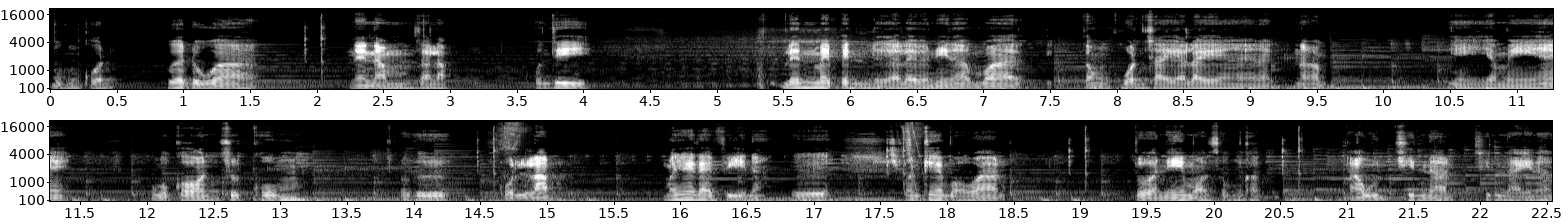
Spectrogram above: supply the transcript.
ปุ่มกดเพื่อดูว่าแนะนำสำหรับคนที่ เล่นไม่เป็นหรืออะไรแบบนี้นะครับ ว่าต้องควรใส่อะไรยังไงนะครับนี่ยังมีให้อุปกรณ์สุดคุ้ม ก็คือกดรับไม่ใช่ได้ฟรีนะคือมันแค่บอกว่าตัวนี้เหมาะสมกับอาวุธชิ้นนะชิ้นไหนนะ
